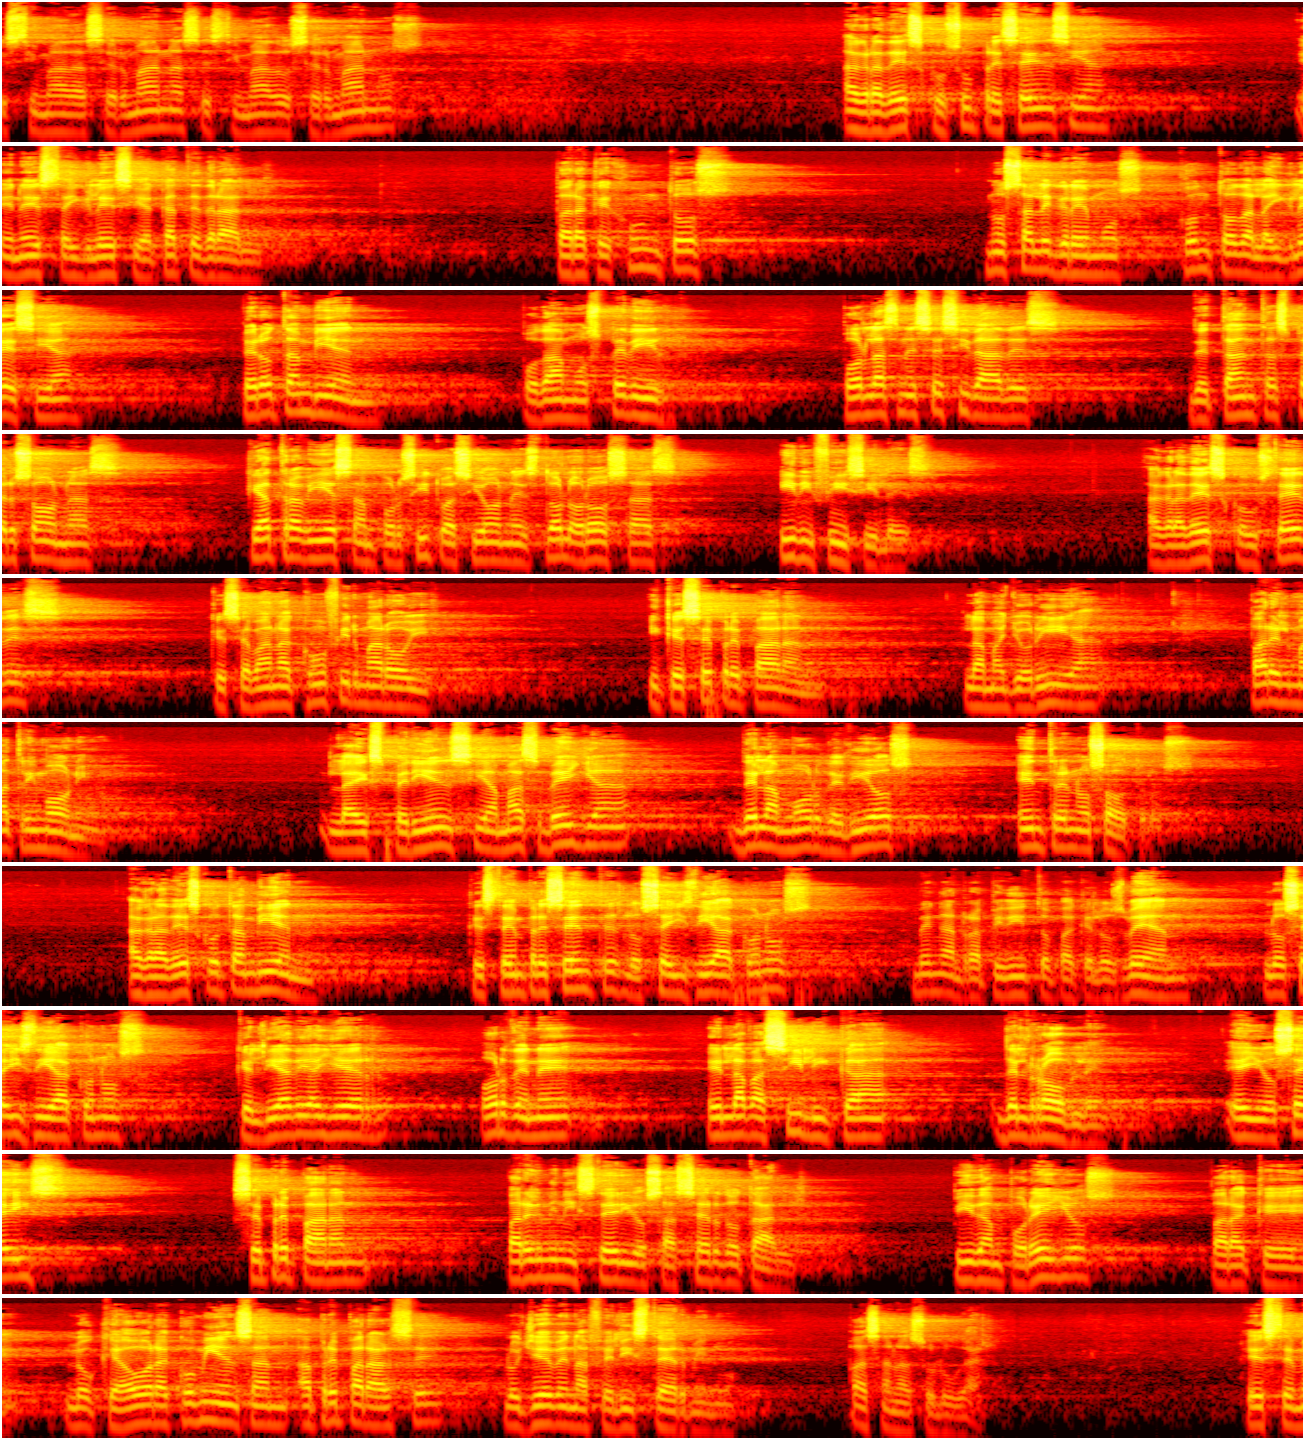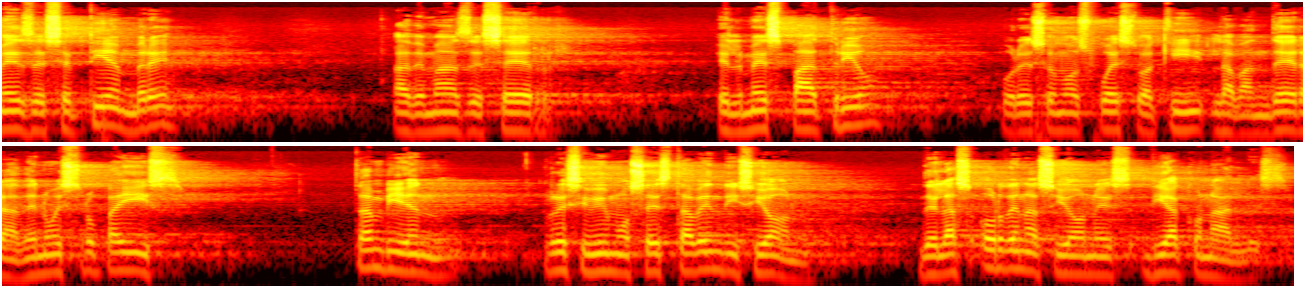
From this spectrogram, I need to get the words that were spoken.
estimadas hermanas, estimados hermanos, agradezco su presencia en esta iglesia catedral para que juntos nos alegremos con toda la iglesia, pero también podamos pedir por las necesidades de tantas personas que atraviesan por situaciones dolorosas y difíciles. Agradezco a ustedes que se van a confirmar hoy y que se preparan la mayoría para el matrimonio, la experiencia más bella del amor de Dios entre nosotros. Agradezco también que estén presentes los seis diáconos, vengan rapidito para que los vean, los seis diáconos que el día de ayer ordené en la Basílica del Roble. Ellos seis se preparan para el ministerio sacerdotal. Pidan por ellos para que lo que ahora comienzan a prepararse lo lleven a feliz término. Pasan a su lugar. Este mes de septiembre, además de ser el mes patrio, por eso hemos puesto aquí la bandera de nuestro país, también recibimos esta bendición de las ordenaciones diaconales.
